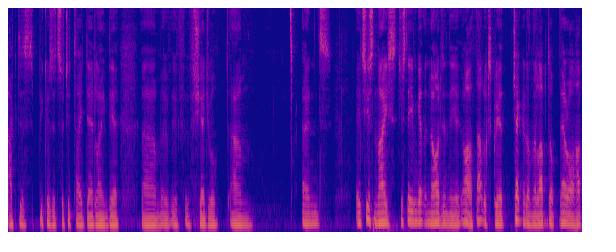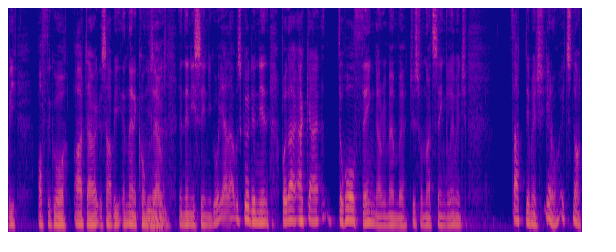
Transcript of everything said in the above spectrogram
actors because it's such a tight deadline there um, of, of, of schedule. Um, and it's just nice just to even get the nod in the oh that looks great. Check it on the laptop. They're all happy. Off the go, Our director's happy, and then it comes Yeah. out, and then you see and you go, yeah, that was good, and you, but I, I, I, the whole thing I remember just from that single image, that image, you know, it's not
